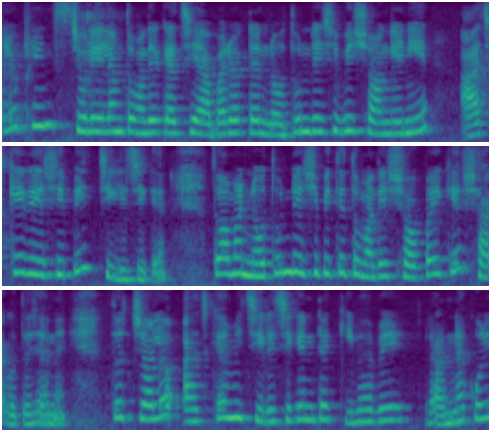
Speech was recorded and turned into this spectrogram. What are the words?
হ্যালো ফ্রেন্ডস চলে এলাম তোমাদের কাছে আবারও একটা নতুন রেসিপির সঙ্গে নিয়ে। আজকের রেসিপি চিলি চিকেন তো আমার নতুন রেসিপিতে তোমাদের সবাইকে স্বাগত জানাই। তো চলো আজকে আমি চিলি চিকেনটা কীভাবে রান্না করি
